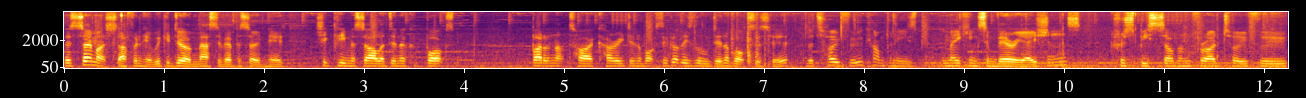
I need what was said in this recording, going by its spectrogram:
There's so much stuff in here. We could do a massive episode in here. Chickpea masala dinner box, butternut Thai curry dinner box. They've got these little dinner boxes here. The tofu company's making some variations. Crispy southern fried tofu,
